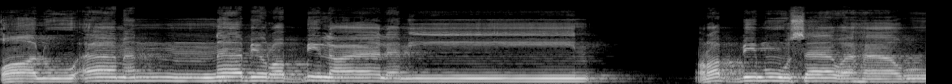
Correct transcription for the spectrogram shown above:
قالوا آمنا برب العالمين. رب موسى وهارون.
